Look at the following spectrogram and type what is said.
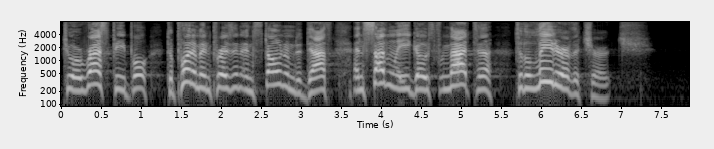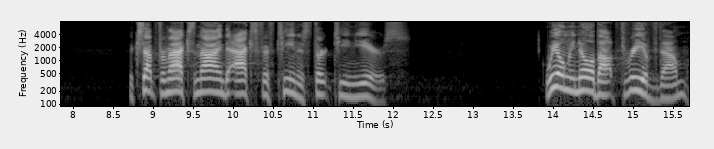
to arrest people, to put them in prison and stone them to death, and suddenly he goes from that to, to the leader of the church. Except from Acts 9 to Acts 15 is 13 years. We only know about three of them,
